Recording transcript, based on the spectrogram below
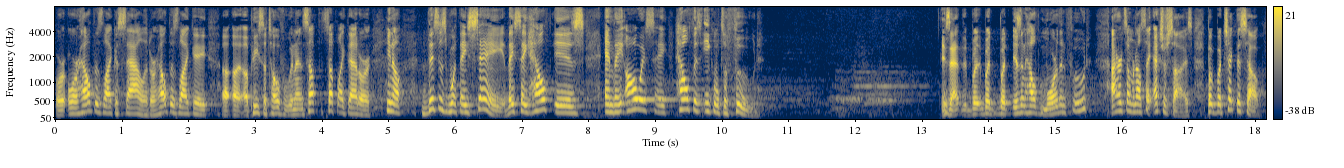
Or, or health is like a salad, or health is like a, a, a piece of tofu, and stuff, stuff like that. Or, you know, this is what they say. They say health is, and they always say health is equal to food. Is that, but, but, but isn't health more than food? I heard someone else say exercise. But, but check this out.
